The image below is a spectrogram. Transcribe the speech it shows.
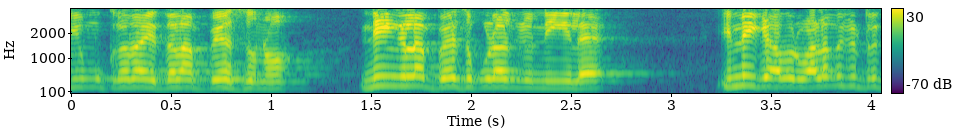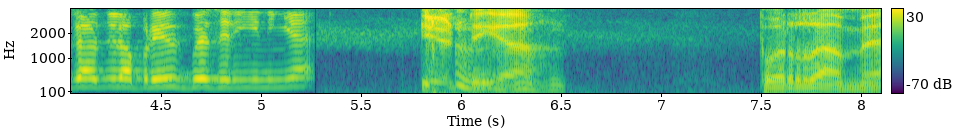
திமுக தான் இதெல்லாம் பேசணும். நீங்களாம் பேசக்கூடாதுன்னு சொன்னீங்களே. இன்னைக்கு அவர் வளர்ந்துகிட்டு இருக்காருன்னு சொல்லி அப்புறம் எதுக்கு பேசுறீங்க நீங்க? ஏட்டியா? பொறாம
